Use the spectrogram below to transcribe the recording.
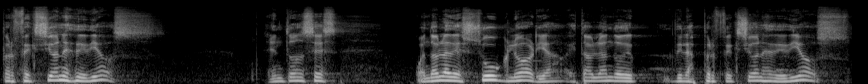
Perfecciones de Dios. Entonces, cuando habla de su gloria, está hablando de, las perfecciones de Dios.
